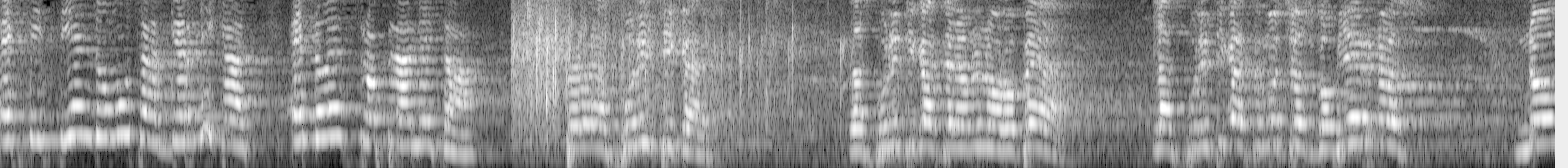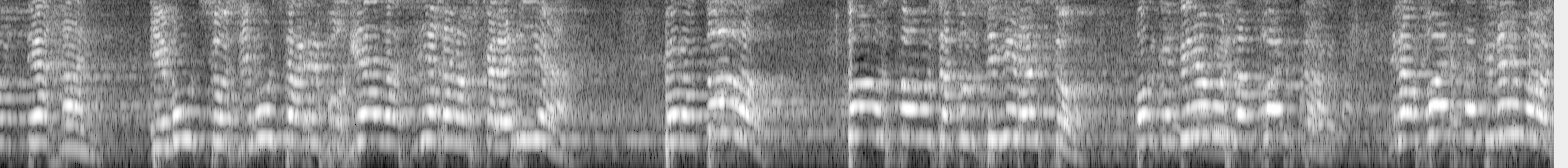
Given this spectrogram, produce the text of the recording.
existiendo muchas Guernicas en nuestro planeta. Pero las políticas, las políticas de la Unión Europea las políticas de muchos gobiernos no dejan que muchos y muchas refugiadas lleguen a Euskal Herria. Pero todos, todos vamos a conseguir eso, porque tenemos la fuerza. Y la fuerza tenemos,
